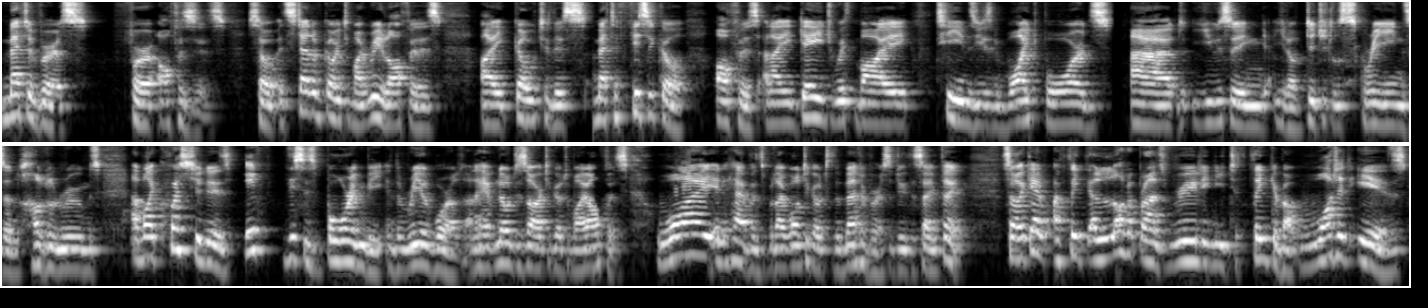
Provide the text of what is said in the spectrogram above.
metaverse for offices. So instead of going to my real office, I go to this metaphysical office and I engage with my teams using whiteboards and using you know digital screens and huddle rooms. And my question is if this is boring me in the real world and i have no desire to go to my office why in heavens would i want to go to the metaverse and do the same thing? So again, I think a lot of brands really need to think about what it is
